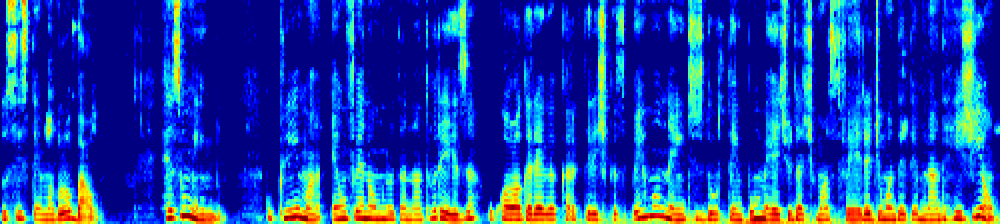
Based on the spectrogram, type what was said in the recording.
do sistema global. Resumindo, o clima é um fenômeno da natureza, o qual agrega características permanentes do tempo médio da atmosfera de uma determinada região.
